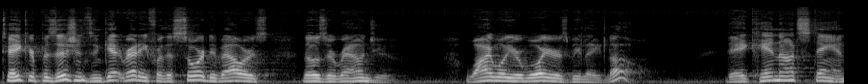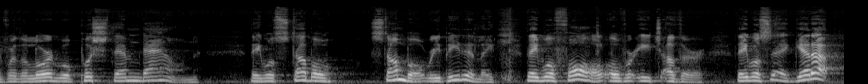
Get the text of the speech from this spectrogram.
Take your positions and get ready, for the sword devours those around you. Why will your warriors be laid low? They cannot stand, for the Lord will push them down. They will stumble, stumble repeatedly. They will fall over each other. They will say, Get up!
